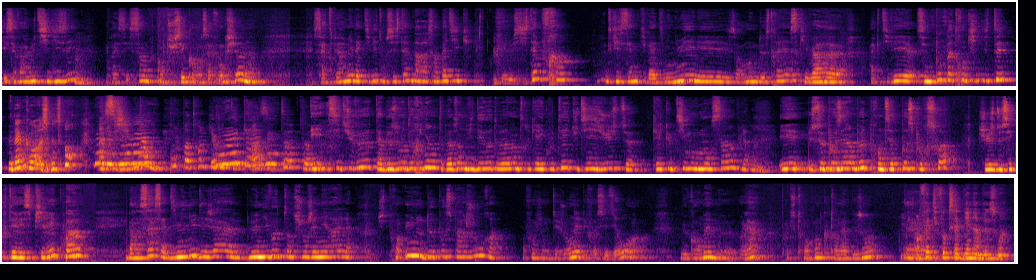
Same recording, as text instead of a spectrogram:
savoir l'utiliser. Mm. Après, c'est simple quand tu sais comment ça fonctionne. Ça te permet d'activer ton système parasympathique, qui est le système frein, le système qui va diminuer les hormones de stress, qui va euh, activer. C'est une pompe à tranquillité. D'accord, j'adore. Ah, c'est génial, une pompe à tranquillité. Ouais, ah, c'est top. Et si tu veux, t'as besoin de rien, t'as pas besoin de vidéos, t'as pas besoin de trucs à écouter, tu utilises juste quelques petits mouvements simples Mm. et se poser un peu, de prendre cette pause pour soi, juste de s'écouter respirer, quoi? Ben ça, ça diminue déjà le niveau de tension générale. Tu te prends une ou deux pauses par jour, en fonction de tes journées, des fois c'est zéro, hein. mais quand même, euh, voilà. Après, tu te rends compte que t'en as besoin. Euh, En fait, il faut que ça devienne un besoin.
